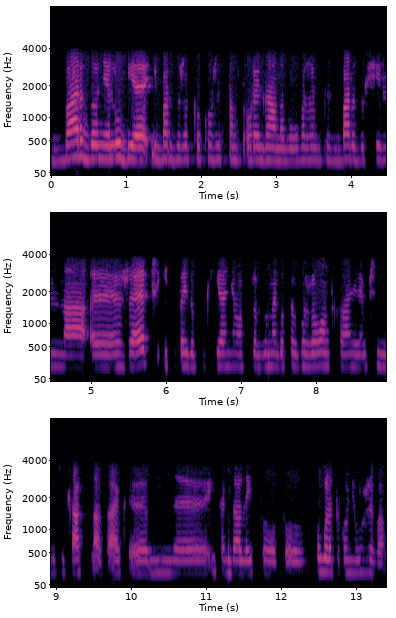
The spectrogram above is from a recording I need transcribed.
Bardzo nie lubię i bardzo rzadko korzystam z oregano, bo uważam, że to jest bardzo silna e, rzecz i tutaj dopóki ja nie mam sprawdzonego całego żołądka, nie wiem, czynniki Kassla, tak, e, i tak dalej, to, to w ogóle tego nie używam.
